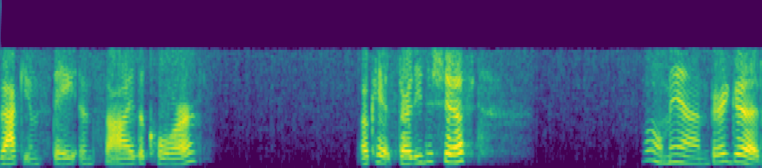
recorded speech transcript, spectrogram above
vacuum state inside the core. Okay, it's starting to shift. Oh man, very good.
